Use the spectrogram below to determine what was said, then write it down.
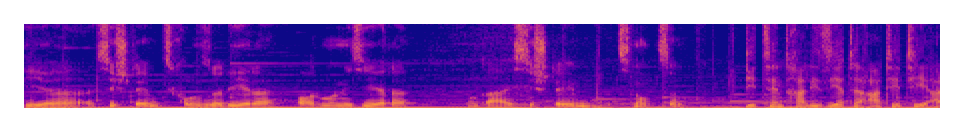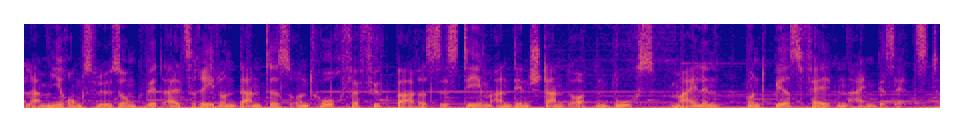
die äh, Systeme zu konsolidieren, harmonisieren und ein System zu nutzen. Die zentralisierte ATT-Alarmierungslösung wird als redundantes und hochverfügbares System an den Standorten Buchs, Meilen und Birsfelden eingesetzt.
